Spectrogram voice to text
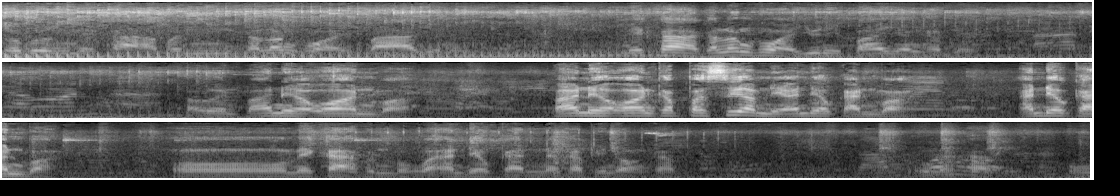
ก็เบิ่งแม่ค้าเพิ่นกำลังหอยปลาอยู่ ม่ค้ากำลังหอยอยู่นี่ปลาหยังครับเนี่ยปลาเนื้ออ่อนค่ะเขาเอิ้นปลาเนื้ออ่อนบ่ปลาเนื้ออ่อนกับปลาเสื่อมนี่อันเดียวกันบ่อันเดียวกันบ่อ๋อแม่ค้าเพิ่นบอกว่าอันเดียวกันนะครับ พี่น้องครับสามนี่ร้นะครับอยค่ะโอ้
